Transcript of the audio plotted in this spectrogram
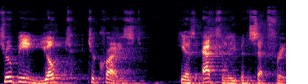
through being yoked to Christ, he has actually been set free.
